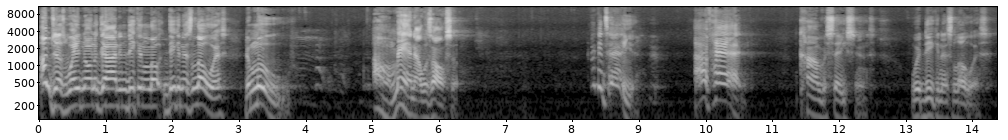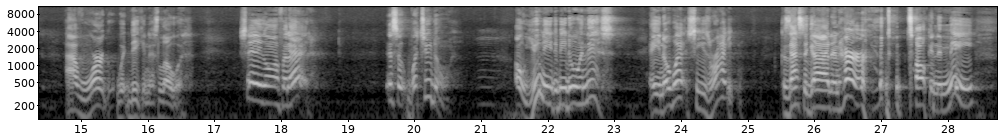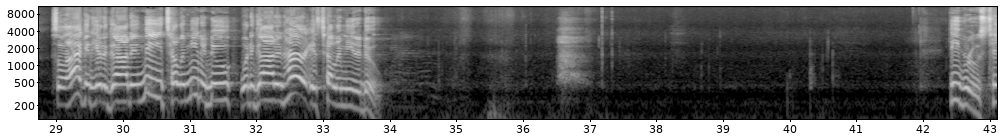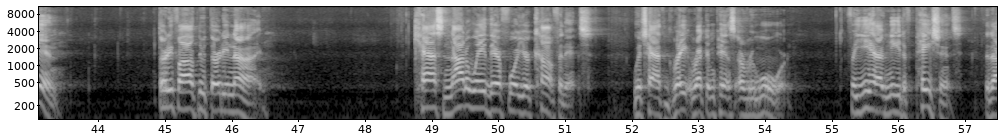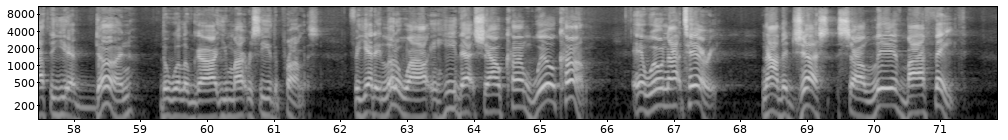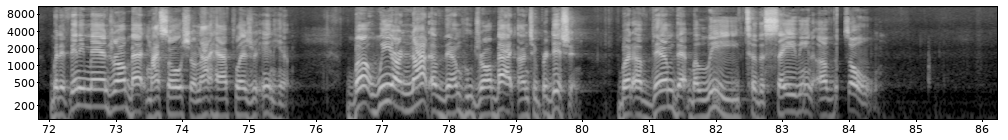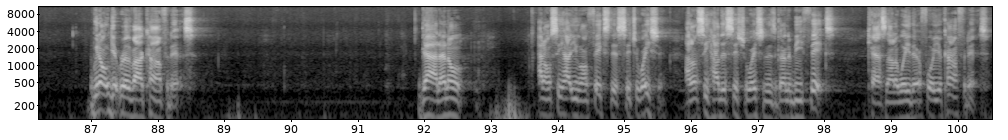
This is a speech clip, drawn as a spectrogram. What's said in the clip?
I'm just waiting on the God and Deacon Lo- Deaconess Lois to move. Oh man, that was awesome. I can tell you, I've had conversations with Deaconess Lois. I've worked with Deaconess Lois. She ain't going for that. It's a, what you doing? Oh, you need to be doing this. And you know what? She's right. Because that's the God in her talking to me so I can hear the God in me telling me to do what the God in her is telling me to do. Hebrews 10, 35 through 39. Cast not away, therefore, your confidence, which hath great recompense of reward. For ye have need of patience, that after ye have done the will of God, you might receive the promise. For yet a little while, and he that shall come will come, and will not tarry. Now the just shall live by faith. But if any man draw back, my soul shall not have pleasure in him. But we are not of them who draw back unto perdition, but of them that believe to the saving of the soul. We don't get rid of our confidence. God, I don't, I don't see how you're going to fix this situation. I don't see how this situation is going to be fixed. Cast not away, therefore, your confidence.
